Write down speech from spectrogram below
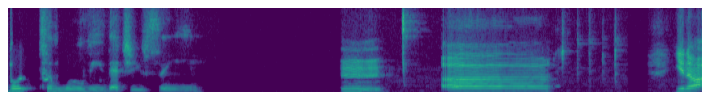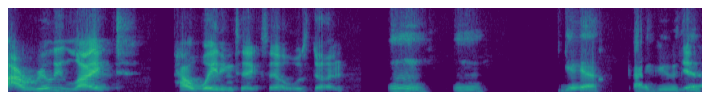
book to movie that you've seen? Mm. Uh, you know, I really liked how Waiting to Exhale was done. Mm, mm. Yeah, I agree with you.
